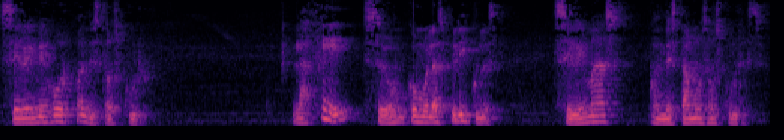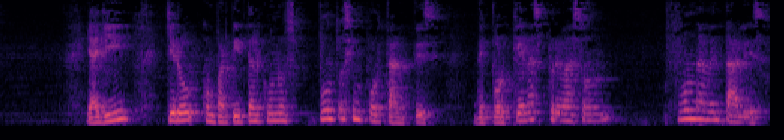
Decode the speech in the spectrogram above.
Se ve mejor cuando está oscuro. La fe son como las películas. Se ve más cuando estamos a oscuras. Y allí quiero compartirte algunos puntos importantes de por qué las pruebas son fundamentales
